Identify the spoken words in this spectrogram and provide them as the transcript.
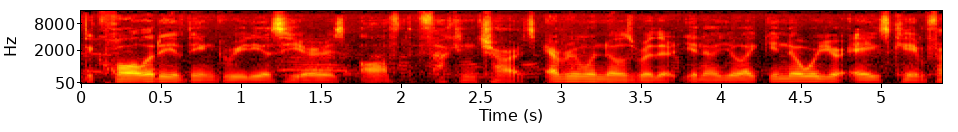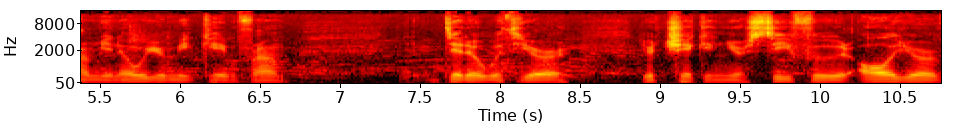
the quality of the ingredients here is off the fucking charts. Everyone knows where they're, you know, you're like, you know where your eggs came from, you know where your meat came from. Ditto with your your chicken, your seafood, all your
